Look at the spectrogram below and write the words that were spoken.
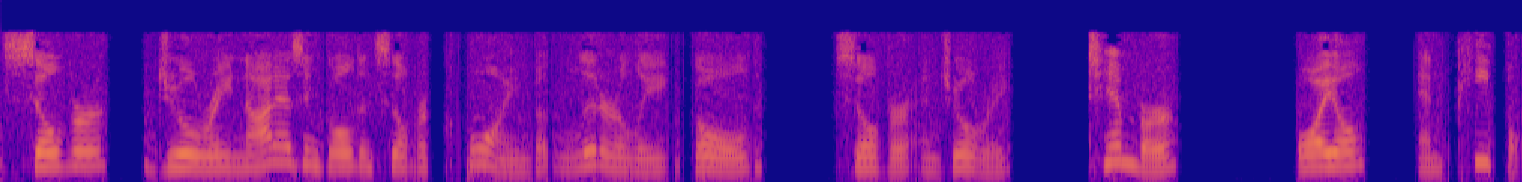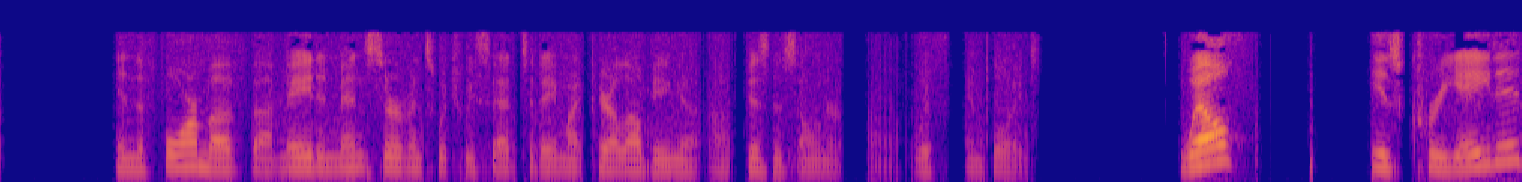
silver, jewelry, not as in gold and silver coin, but literally gold, silver, and jewelry, timber, oil, and people in the form of uh, maid and men servants, which we said today might parallel being a, a business owner uh, with employees. Wealth is created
